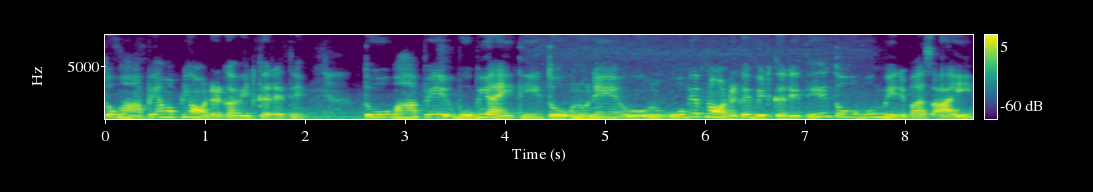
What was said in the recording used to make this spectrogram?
तो वहाँ पे हम अपनी ऑर्डर का वेट कर रहे थे। तो वहाँ पे वो भी आई थी तो उन्होंने वो, वो भी अपना ऑर्डर का वेट कर रहे थे। तो वो मेरे पास आई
